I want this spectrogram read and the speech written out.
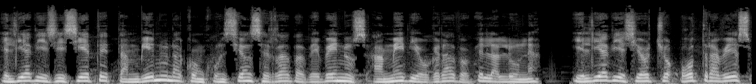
el día 17 también una conjunción cerrada de Venus a medio grado de la Luna, y el día 18 otra vez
